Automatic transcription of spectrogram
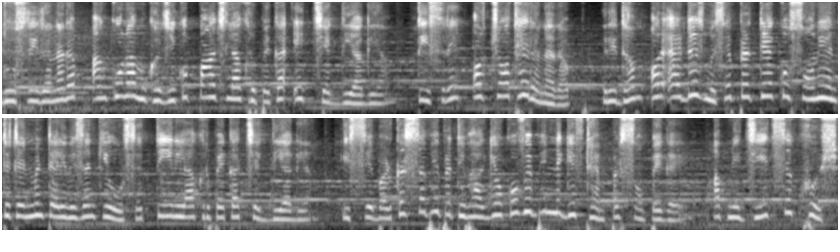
दूसरी रनर अप अंकुना मुखर्जी को पाँच लाख रुपए का एक चेक दिया गया। तीसरे और चौथे रनर अप रिधम और एड्रेस में से प्रत्येक को सोनी एंटरटेनमेंट टेलीविज़न की ओर से तीन लाख रुपए का चेक दिया गया। इससे बढ़कर सभी प्रतिभागियों को विभिन्न गिफ्ट हैम्पर सौंपे गए। अपनी जीत से खुश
